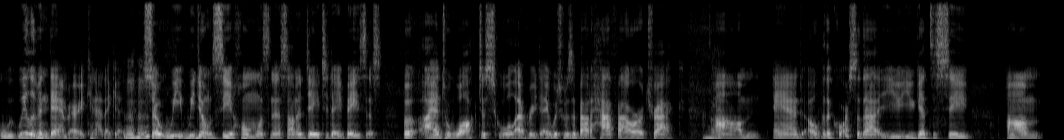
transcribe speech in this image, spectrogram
we, we live in Danbury, Connecticut, Mm-hmm. so we we don't see homelessness on a day to day basis. But I had to walk to school every day, which was about a half hour trek. Um, and over the course of that, you you get to see um,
